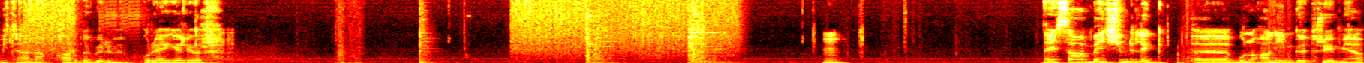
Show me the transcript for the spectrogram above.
bir tane kargo bölümü buraya geliyor. Hı. Neyse abi ben şimdilik e, bunu alayım götüreyim ya.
